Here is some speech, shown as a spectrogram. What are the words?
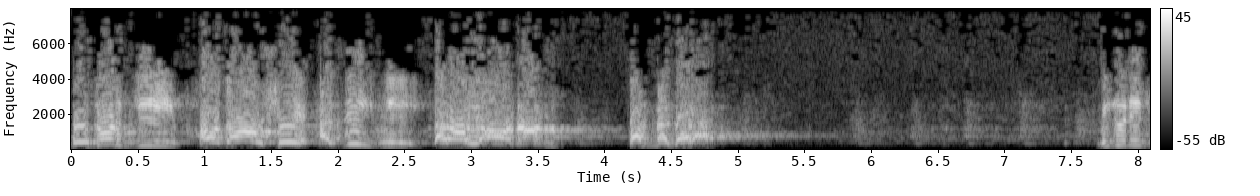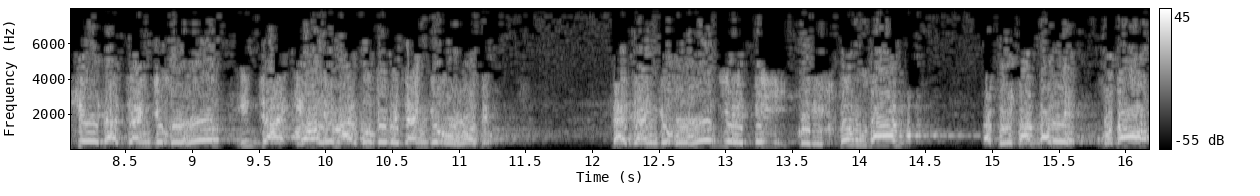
بزرگی پاداش عظیمی برای آنان در نظر است. می‌دونید که در جنگ احد این آیه مربوط به جنگ احده. در جنگ احد یه عدهای گریخته بودند و پیغمبر خدا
